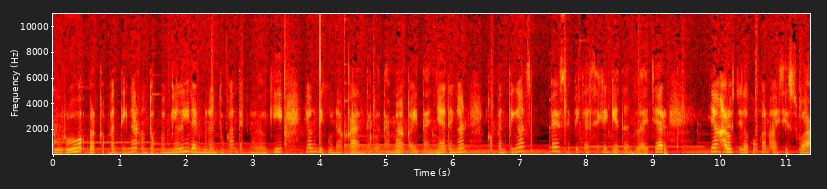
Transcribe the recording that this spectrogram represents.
Guru berkepentingan untuk memilih dan menentukan teknologi yang digunakan, terutama kaitannya dengan kepentingan spesifikasi kegiatan belajar yang harus dilakukan oleh siswa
